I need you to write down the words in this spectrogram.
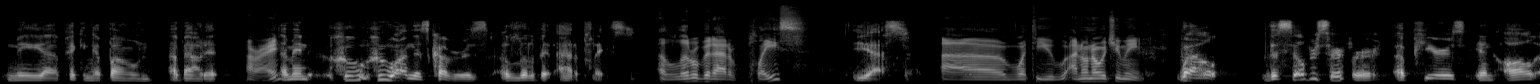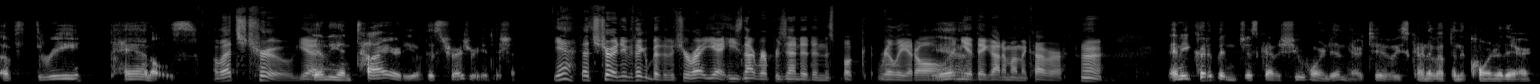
me uh, picking a bone about it. All right, I mean, who who on this cover is a little bit out of place? a little bit out of place. Yes. Uh, what do you? I don't know what you mean. Well, the Silver Surfer appears in all of three panels Oh, that's true. Yeah, in the entirety of this Treasury edition. yeah, that's true. I didn't even think about that, but you're right. Yeah, he's not represented in this book really at all, and yet they got him on the cover. Huh. And he could have been just kind of shoehorned in there too. He's kind of up in the corner there.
